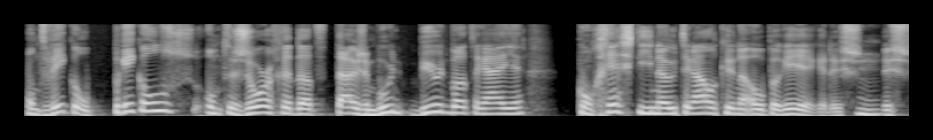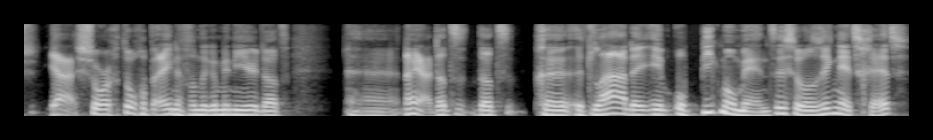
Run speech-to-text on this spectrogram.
ontwikkel prikkels om te zorgen dat thuis- en buurtbatterijen congestieneutraal kunnen opereren. Dus, Hmm. dus ja, zorg toch op een of andere manier dat, eh, nou ja, dat, dat het laden op piekmomenten, zoals ik net schets,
